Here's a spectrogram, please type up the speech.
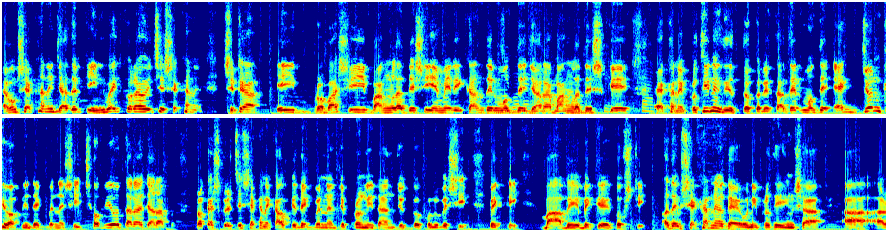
এবং সেখানে যাদেরকে ইনভাইট করা হয়েছে সেখানে সেটা এই প্রবাসী বাংলাদেশি আমেরিকানদের মধ্যে যারা বাংলাদেশকে এখানে প্রতিনিধিত্ব করে তাদের মধ্যে একজনকেও আপনি দেখবেন না। সেই ছবিও তারা যারা প্রকাশ করেছে সেখানে কাউকে দেখবেন না যে প্রণিধানযোগ্য কোনো বেশি ব্যক্তি বা ব্যক্তি গোষ্ঠী। অতএব সেখানেও দেয় উনি প্রতিহিংসা আহ, আর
